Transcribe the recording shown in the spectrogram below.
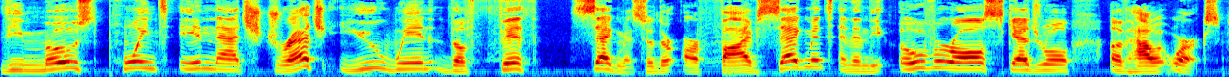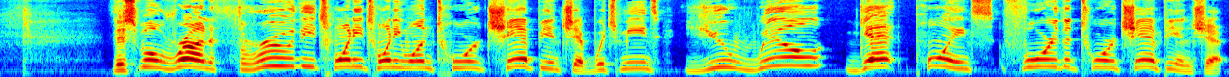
the most points in that stretch you win the fifth segment. So there are five segments and then the overall schedule of how it works this will run through the 2021 Tour Championship, which means you will get points for the Tour Championship.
